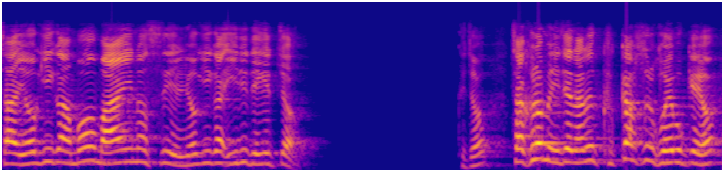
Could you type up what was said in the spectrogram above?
자 여기가 뭐 마이너스 1, 여기가 1이 되겠죠. 그죠? 자, 그러면 이제 나는 그 값을 구해볼게요.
